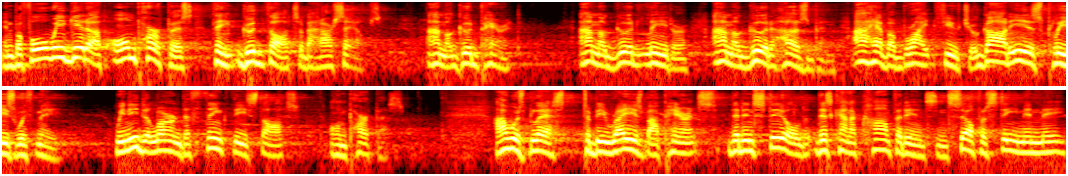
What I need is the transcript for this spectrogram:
and before we get up on purpose, think good thoughts about ourselves. I'm a good parent. I'm a good leader. I'm a good husband. I have a bright future. God is pleased with me. We need to learn to think these thoughts on purpose. I was blessed to be raised by parents that instilled this kind of confidence and self esteem in me.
